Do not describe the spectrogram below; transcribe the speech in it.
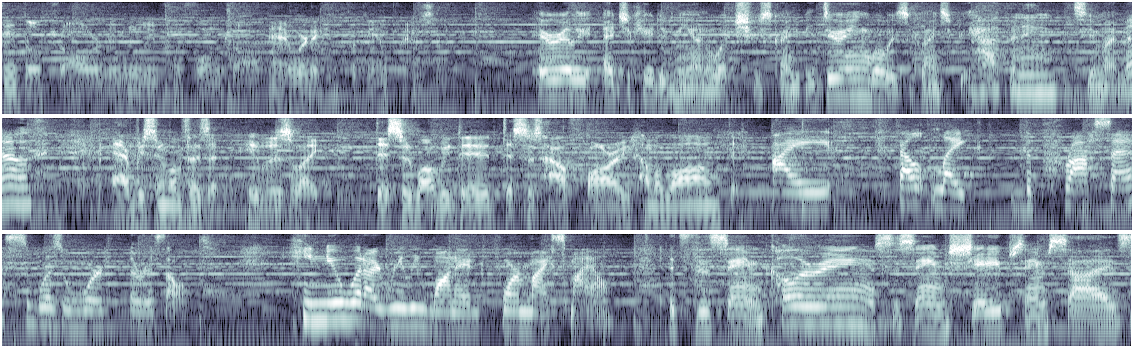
rebuilt jaw or the newly reformed jaw, and where they can put the implants in. It really educated me on what she was going to be doing, what was going to be happening to my mouth. Every single visit, he was like, this is what we did, this is how far you come along. I felt like the process was worth the result. He knew what I really wanted for my smile. It's the same coloring, it's the same shape, same size.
